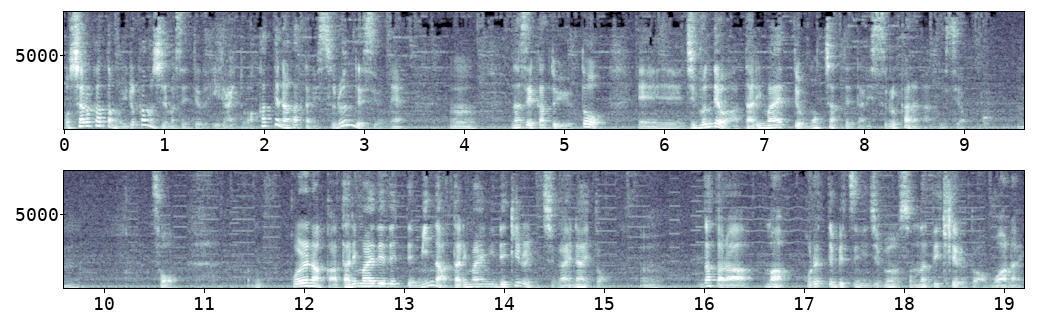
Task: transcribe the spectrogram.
おっしゃる方もいるかもしれませんけど意外と分かってなかったりするんですよね。うん、なぜかというと、えー、自分では当たり前って思っちゃってたりするからなんですよ。うん、そうこれなんか当たり前でできてみんな当たり前にできるに違いないと。うん、だからまあこれって別に自分そんなできてるとは思わない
